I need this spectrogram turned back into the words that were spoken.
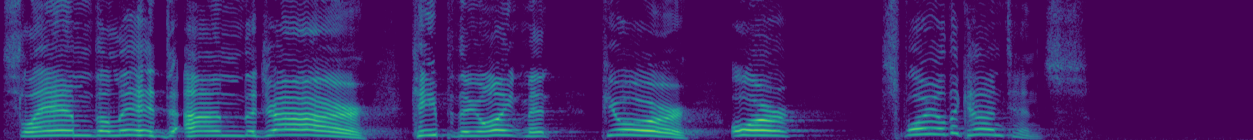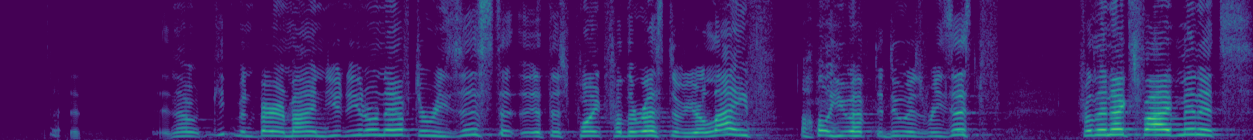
Slam the lid on the jar, keep the ointment pure, or spoil the contents. Now, keep in, bear in mind, you, you don't have to resist at, at this point for the rest of your life. All you have to do is resist for the next five minutes.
